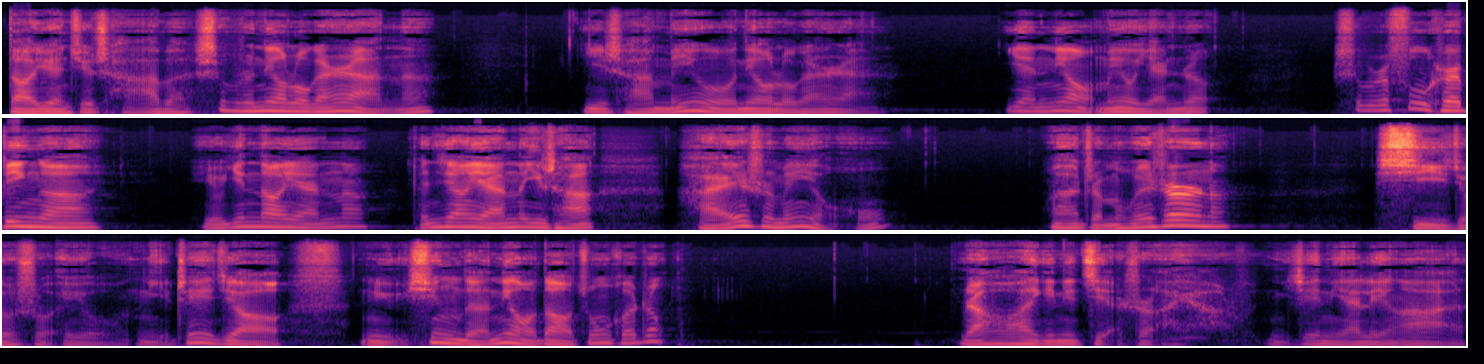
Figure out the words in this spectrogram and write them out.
到医院去查吧，是不是尿路感染呢？一查没有尿路感染。验尿没有炎症，是不是妇科病啊？有阴道炎呢、盆腔炎呢？一查还是没有啊？怎么回事呢？西医就说：“哎呦，你这叫女性的尿道综合症。”然后还给你解释：“哎呀，你这年龄啊，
